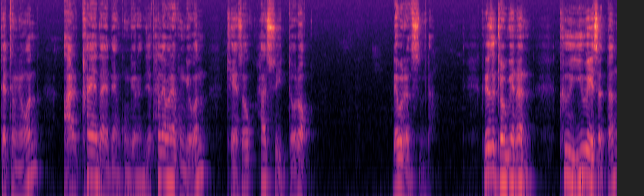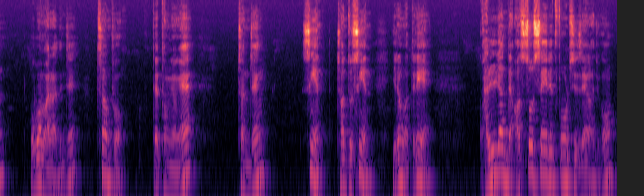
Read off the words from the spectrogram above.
대통령은 알카에다에 대한 공격이라든지 탈레반의 공격은 계속 할 수 있도록 내버려뒀습니다. 그래서 결국에는 그 이후에 있었던 오바마라든지 트럼프 대통령의 전쟁 승인, 전투 승인 이런 것들이 관련된 Associated Forces 해가지고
